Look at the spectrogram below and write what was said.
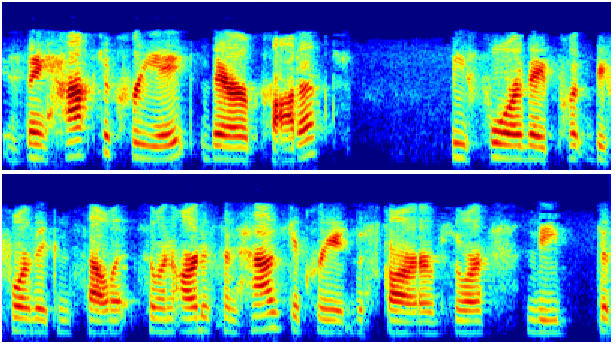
is they have to create their product before they put before they can sell it. So an artisan has to create the scarves or the the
